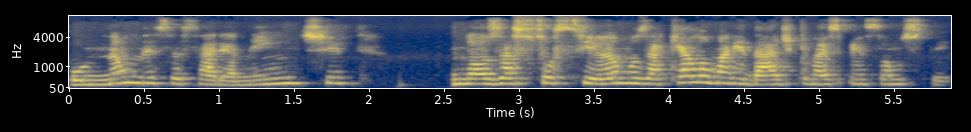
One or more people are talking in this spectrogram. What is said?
ou não necessariamente nós associamos aquela humanidade que nós pensamos ter.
